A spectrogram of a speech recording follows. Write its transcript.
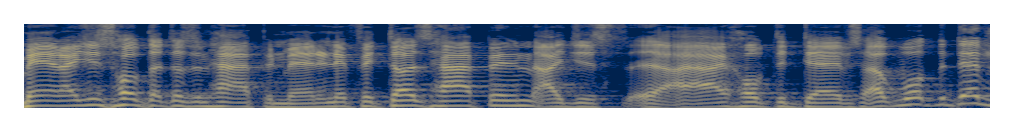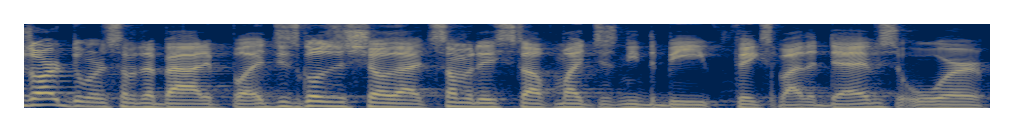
Man, I just hope that doesn't happen, man. And if it does happen, I just I I hope the devs. Uh, well, the devs are doing something about it, but it just goes to show that some of this stuff might just need to be fixed by the devs, or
